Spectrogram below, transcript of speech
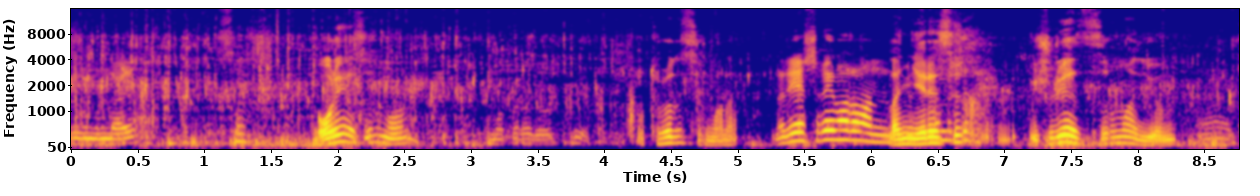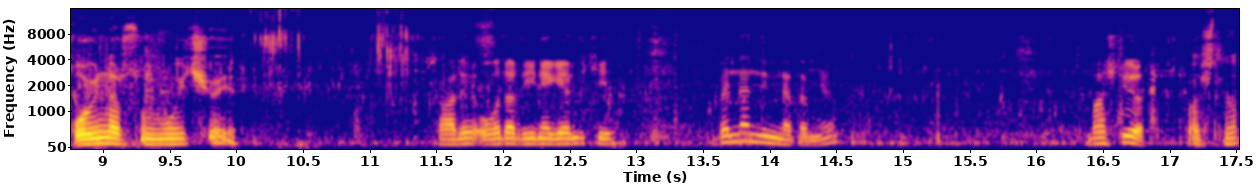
Benim bundayı. Sık. Oraya sıkma oğlum. Motora doğru sıkıyor. Motora da sıkma lan. Nereye sıkayım o zaman? Lan yere sık. Şuraya sıkma diyorum. Evet. Koyunlar su mu içiyor ya. Salih o kadar dine geldi ki. Benden dinle adam ya. Başlıyor. Başla.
